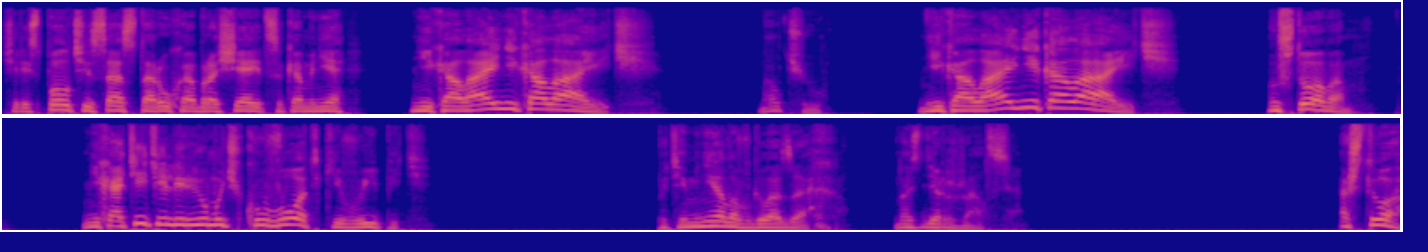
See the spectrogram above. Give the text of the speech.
Через полчаса старуха обращается ко мне. «Николай Николаевич!» Молчу. «Николай Николаевич!» Ну что вам? Не хотите ли рюмочку водки выпить? Потемнело в глазах, но сдержался. А что,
